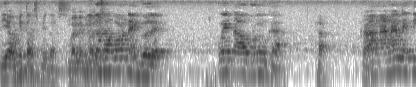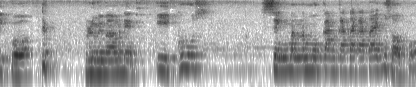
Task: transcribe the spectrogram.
Iya, mitos, mitos. Balik-balik. Mitos apa nih golek? Kowe tau krungu gak? Gak. Panganan nek tiba, dek, belum 5 menit. Iku sing menemukan kata-kata iku sapa?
